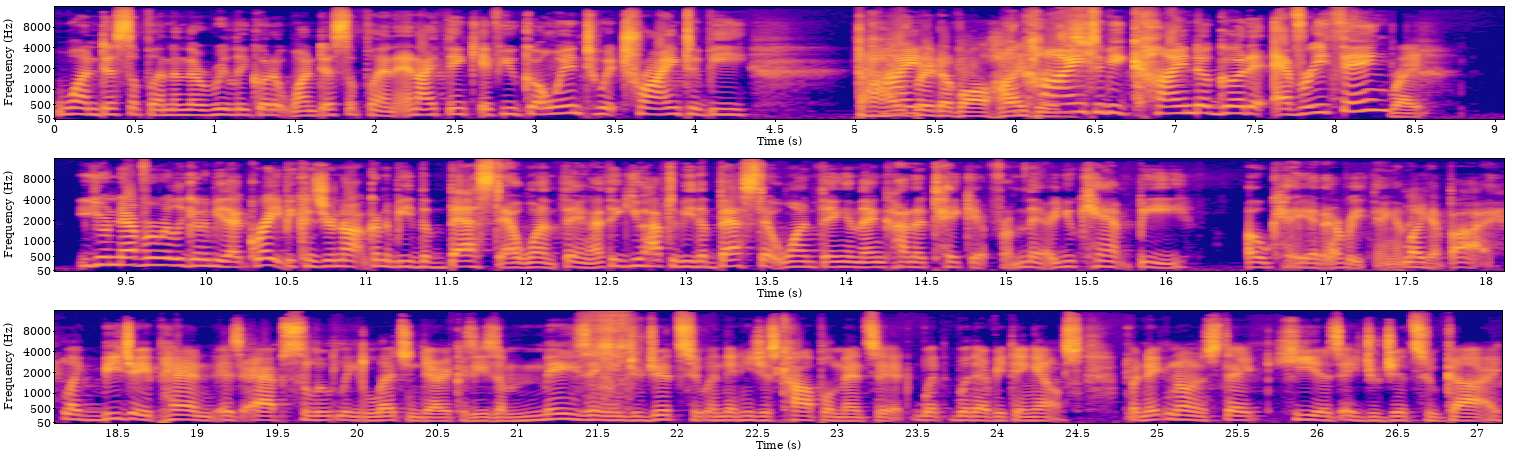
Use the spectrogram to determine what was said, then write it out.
one discipline and they're really good at one discipline. And I think if you go into it trying to be the hybrid of all hybrids. trying to be kind of good at everything, right. You're never really going to be that great because you're not going to be the best at one thing. I think you have to be the best at one thing and then kind of take it from there. You can't be okay at everything and then get by. Like BJ Penn is absolutely legendary because he's amazing in jujitsu, and then he just complements it with with everything else. But make no mistake, he is a jujitsu guy.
